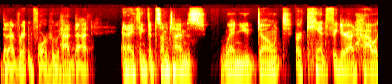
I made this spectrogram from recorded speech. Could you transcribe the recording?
that I've written for who had that. And I think that sometimes when you don't or can't figure out how a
